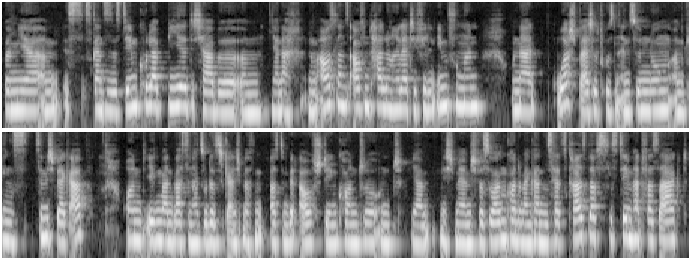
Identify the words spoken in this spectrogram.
Bei mir ähm, ist das ganze System kollabiert. Ich habe ähm, ja nach einem Auslandsaufenthalt und relativ vielen Impfungen und einer Ohrspeicheldrüsenentzündung ähm, ging es ziemlich bergab. Und irgendwann war es dann halt so, dass ich gar nicht mehr aus dem Bett aufstehen konnte und ja nicht mehr mich versorgen konnte. Mein ganzes Herz-Kreislauf-System hat versagt.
